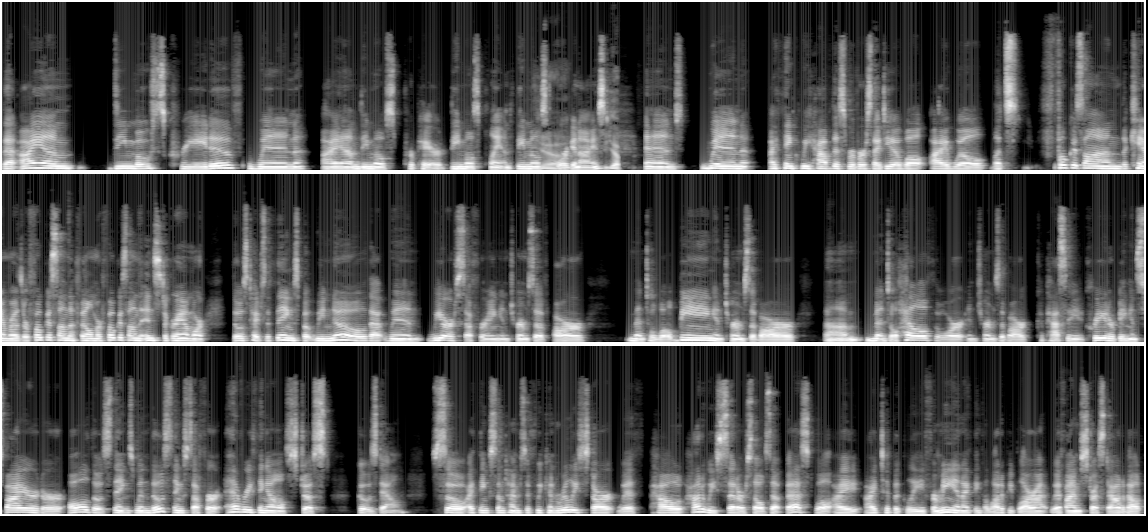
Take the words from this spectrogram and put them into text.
that I am the most creative when I am the most prepared, the most planned, the most yeah. organized. Yep. And when I think we have this reverse idea, well, I will, let's focus on the cameras or focus on the film or focus on the Instagram or those types of things. But we know that when we are suffering in terms of our mental well being, in terms of our um, mental health, or in terms of our capacity to create or being inspired, or all those things, when those things suffer, everything else just goes down. So I think sometimes if we can really start with how how do we set ourselves up best? Well, I I typically for me and I think a lot of people are if I'm stressed out about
